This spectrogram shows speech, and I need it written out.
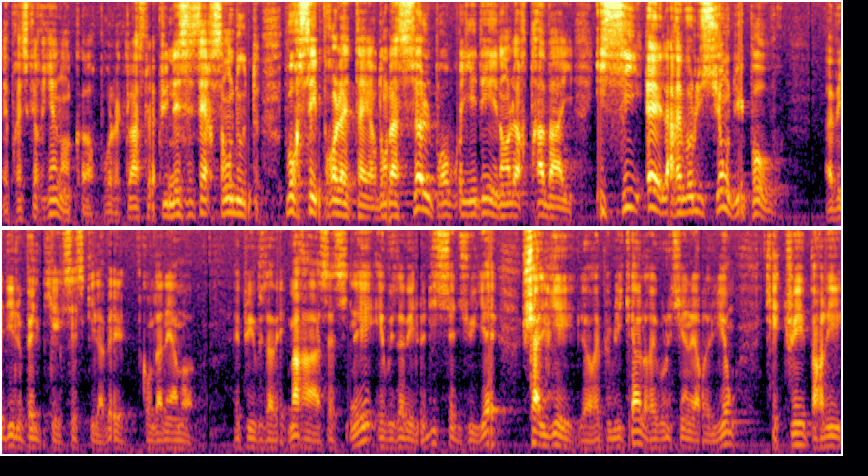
et presque rien encore pour la classe la plus nécessaire sans doute, pour ces prolétaires dont la seule propriété est dans leur travail. Ici est la révolution du pauvre, avait dit le Pelletier, c'est ce qu'il avait condamné à mort. Et puis vous avez Marat assassiné, et vous avez le 17 juillet Chalier, le républicain, le révolutionnaire de Lyon, qui est tué par les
